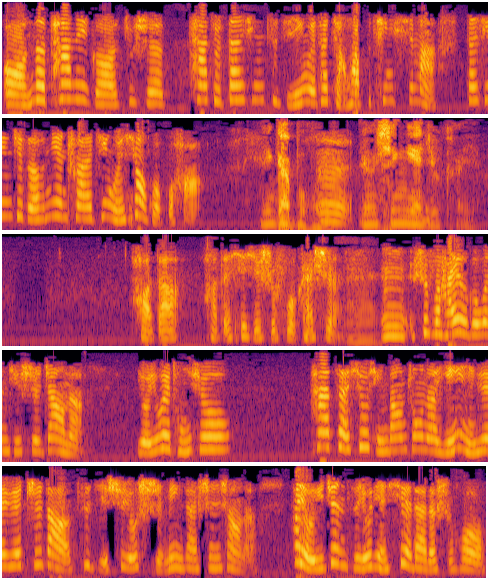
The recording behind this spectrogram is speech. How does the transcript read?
哦，那他那个就是，他就担心自己，因为他讲话不清晰嘛，担心这个念出来的经文效果不好。应该不会，嗯用心念就可以。好的，好的，谢谢师傅开始。嗯，嗯，师傅还有个问题是这样的，有一位同修，他在修行当中呢，隐隐约约知道自己是有使命在身上的。他有一阵子有点懈怠的时候，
